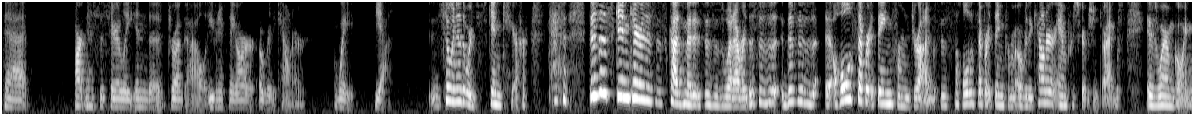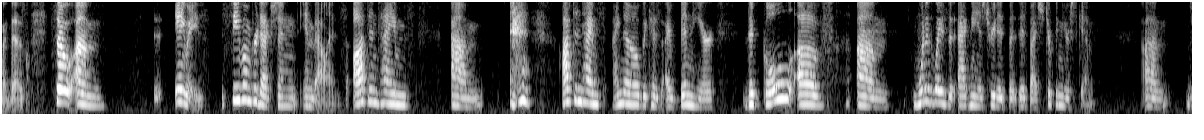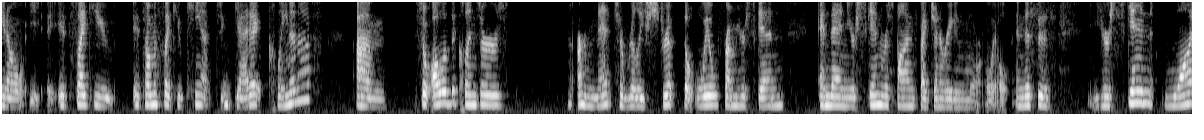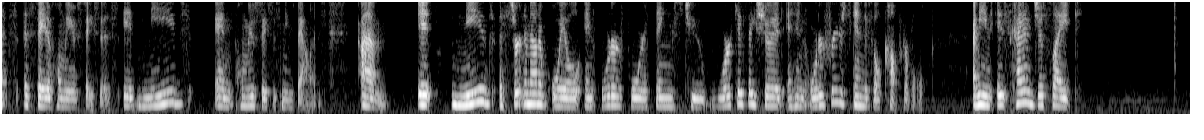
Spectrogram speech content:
that aren't necessarily in the drug aisle, even if they are over the counter. Wait, yeah, so in other words skincare. This is skincare this is cosmetics this is whatever. This is this is a whole separate thing from drugs. This is a whole separate thing from over the counter and prescription drugs is where i'm going with this. So um anyways sebum production imbalance. Oftentimes um oftentimes i know because i've been here the goal of um one of the ways that acne is treated but is by stripping your skin. Um you know, it's like you, it's almost like you can't get it clean enough. Um, so all of the cleansers are meant to really strip the oil from your skin, and then your skin responds by generating more oil. And this is your skin wants a state of homeostasis. It needs, and homeostasis means balance. Um, it needs a certain amount of oil in order for things to work as they should and in order for your skin to feel comfortable. I mean, it's kind of just like,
